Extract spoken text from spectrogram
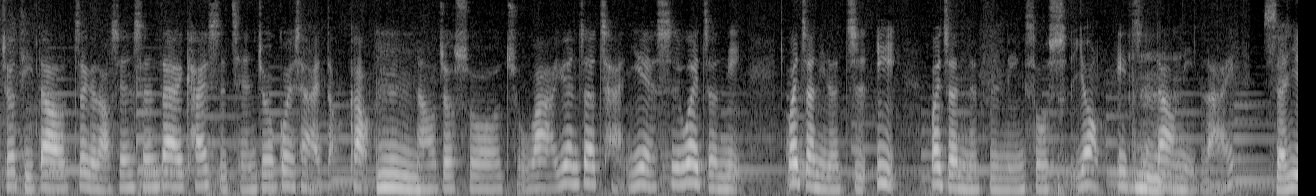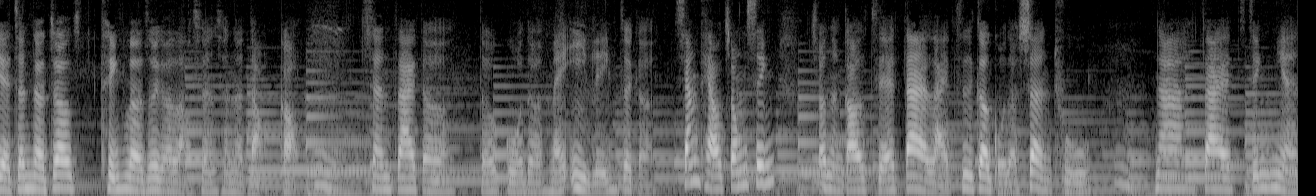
就提到这个老先生在开始前就跪下来祷告，嗯，然后就说：“主啊，愿这产业是为着你，为着你的旨意，为着你的子民所使用，一直到你来。”神也真的就听了这个老先生的祷告。嗯，现在的德国的梅以林这个。香条中心就能够接待来自各国的圣徒。嗯，那在今年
